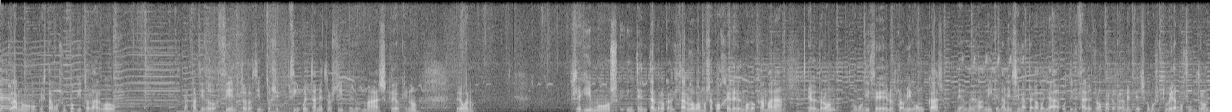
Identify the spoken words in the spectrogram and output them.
reclamo aunque estamos un poquito largo a partir de 200 250 metros sí pero más creo que no. Pero bueno seguimos intentando localizarlo. Vamos a coger el modo cámara el dron como dice nuestro amigo Uncas a mí que también se me ha pegado ya utilizar el dron porque realmente es como si tuviéramos un dron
